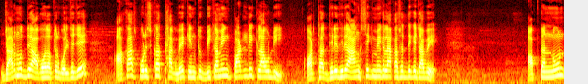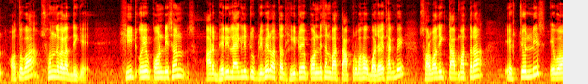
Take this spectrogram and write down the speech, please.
যার মধ্যে আবহাওয়া দপ্তর বলছে যে আকাশ পরিষ্কার থাকবে, কিন্তু বিকামিং পার্টলি ক্লাউডি অর্থাৎ ধীরে ধীরে আংশিক মেঘলা আকাশের দিকে যাবে। আফটারনুন অথবা সন্ধ্যাবেলার দিকে। হিট ওয়েভ কন্ডিশন আর ভেরি লাইকলি টু প্রিভেল অর্থাৎ হিট ওয়েভ কন্ডিশন বা তাপপ্রবাহ বজায় থাকবে। সর্বাধিক তাপমাত্রা একচল্লিশ এবং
